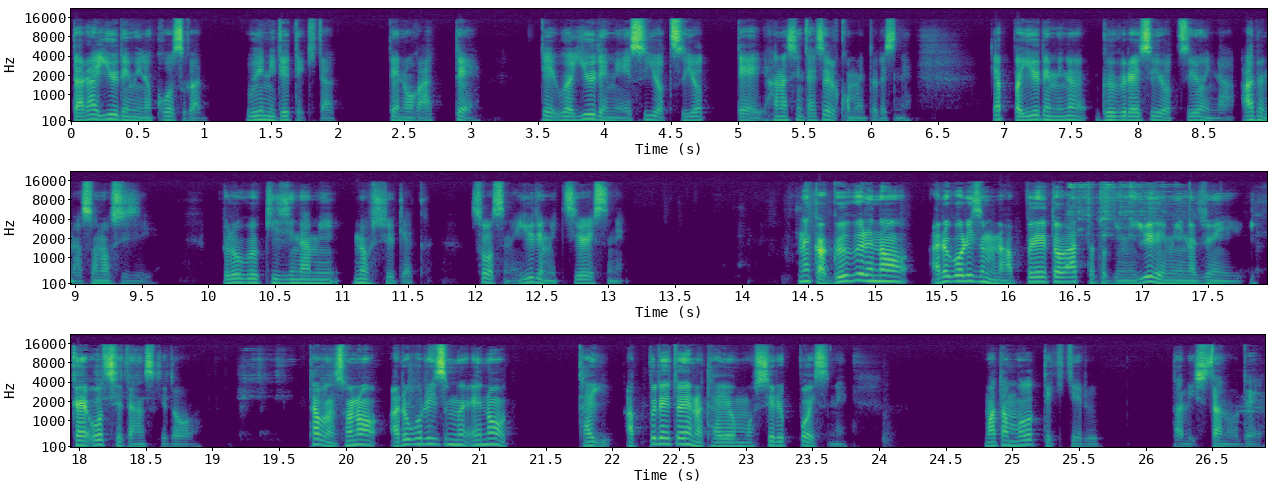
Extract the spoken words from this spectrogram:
たら、ユーデミのコースが上に出てきたってのがあって、で、うわ、ユーデミ SEO 強って話に対するコメントですね。やっぱユーデミの Google SEO 強いな。あるな、その指示。ブログ記事並みの集客。そうですね。 Udemy 強いですね。なんか Google のアルゴリズムのアップデートがあった時に Udemy の順位一回落ちてたんですけど、多分そのアルゴリズムへのアップデートへの対応もしてるっぽいですね。また戻ってきてるたりしたので、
